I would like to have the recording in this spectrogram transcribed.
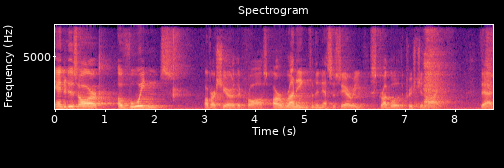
And it is our avoidance of our share of the cross, our running from the necessary struggle of the Christian life that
